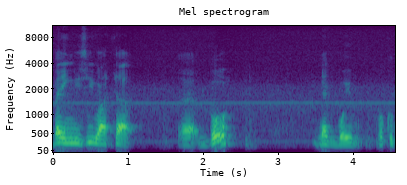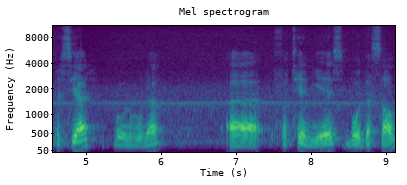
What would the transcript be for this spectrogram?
بە ئینگلیزی واتە بۆ نەک بۆی وەکو پرسیار بۆ نمونە فۆ تێن یێز بۆ دە ساڵ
